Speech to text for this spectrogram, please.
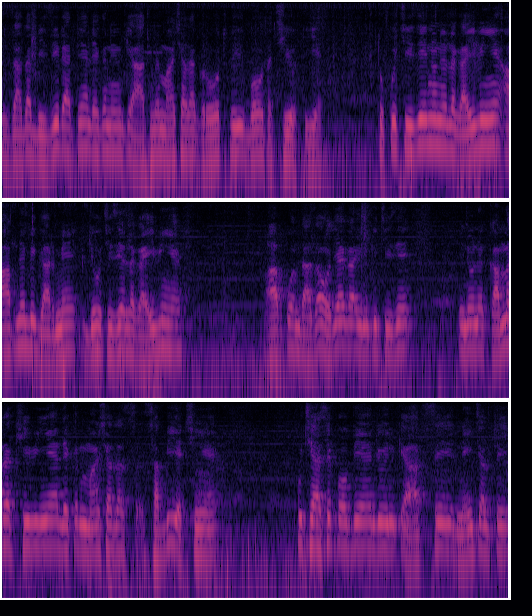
ज़्यादा बिज़ी रहते हैं, लेकिन इनके हाथ में माशाल्लाह ग्रोथ भी बहुत अच्छी होती है। तो कुछ चीज़ें इन्होंने लगाई हुई हैं। आपने भी घर में जो चीज़ें लगाई हुई हैं, आपको अंदाज़ा हो जाएगा इनकी चीज़ें। इन्होंने कम रखी हुई हैं, लेकिन माशाल्लाह सभी अच्छी हैं। कुछ ऐसे पौधे हैं जो इनके हाथ से नहीं चलते।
